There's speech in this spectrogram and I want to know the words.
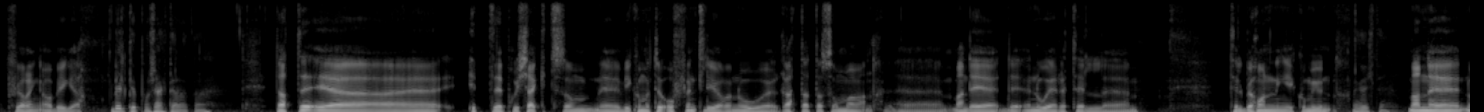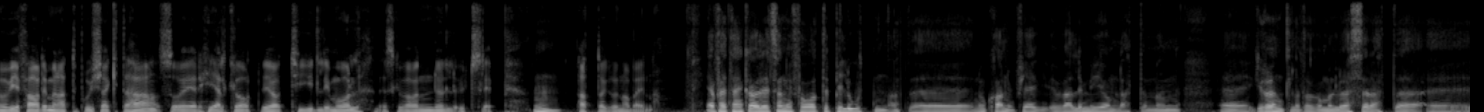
oppføring av bygget. Hvilket prosjekt er dette? Dette er et eh, prosjekt som eh, vi kommer til å offentliggjøre nå eh, rett etter sommeren. Eh, Men det, det, nå er det til, eh, til behandling i kommunen. Riktig. Men eh, når vi er ferdig med dette prosjektet her, så er det helt klart vi har et tydelig mål. Det skal være null utslipp Mm. etter grunnarbeidene. Ja, for jeg tenker jo litt sånn i forhold til piloten at eh, Nå kan jo ikke jeg veldig mye om dette, men eh, grunnen til at dere må løse dette eh,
